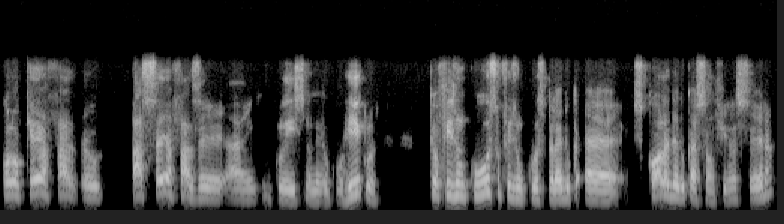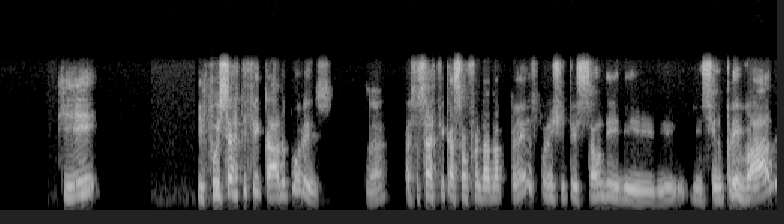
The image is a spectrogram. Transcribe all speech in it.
coloquei a, eu passei a fazer, a incluir isso no meu currículo, que eu fiz um curso, fiz um curso pela é, Escola de Educação Financeira, que e fui certificado por isso. Né? Essa certificação foi dada apenas por instituição de, de, de ensino privado,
